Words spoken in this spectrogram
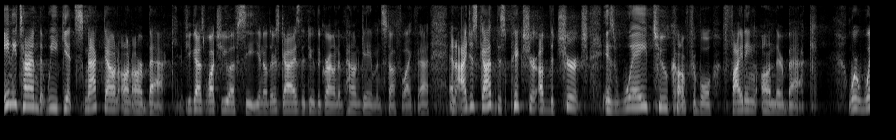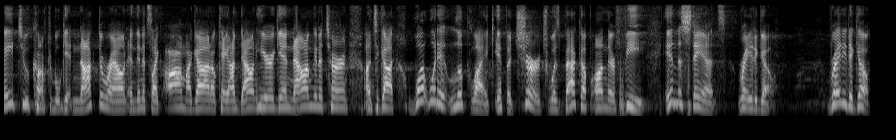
anytime that we get smacked down on our back, if you guys watch UFC, you know, there's guys that do the ground and pound game and stuff like that. And I just got this picture of the church is way too comfortable fighting on their back. We're way too comfortable getting knocked around, and then it's like, oh my God, okay, I'm down here again. Now I'm going to turn unto God. What would it look like if a church was back up on their feet in the stance, ready to go? Ready to go.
